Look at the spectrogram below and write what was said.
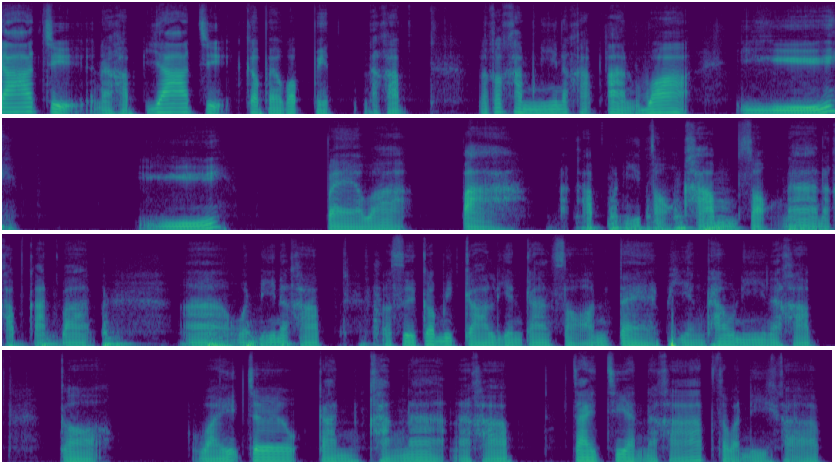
ยาจืนะครับยาจืก็แปลว่าเป็ดนะครับ แล้วก็คำนี้นะครับ อ่านว่าหยีหยีแปลว่าปลานะครับ วันนี้สองคำสองหน้านะครับ การบ้าน วันนี้นะครับเราซื้อก็มีการเรียนการสอนแต่เพียงเท่านี้นะครับ ก็ไว้เจอกันครั้งหน้านะครับ ใจเจียนนะครับ สวัสดีครับ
